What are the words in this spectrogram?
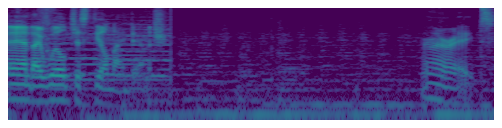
And I will just deal 9 damage. Alright.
